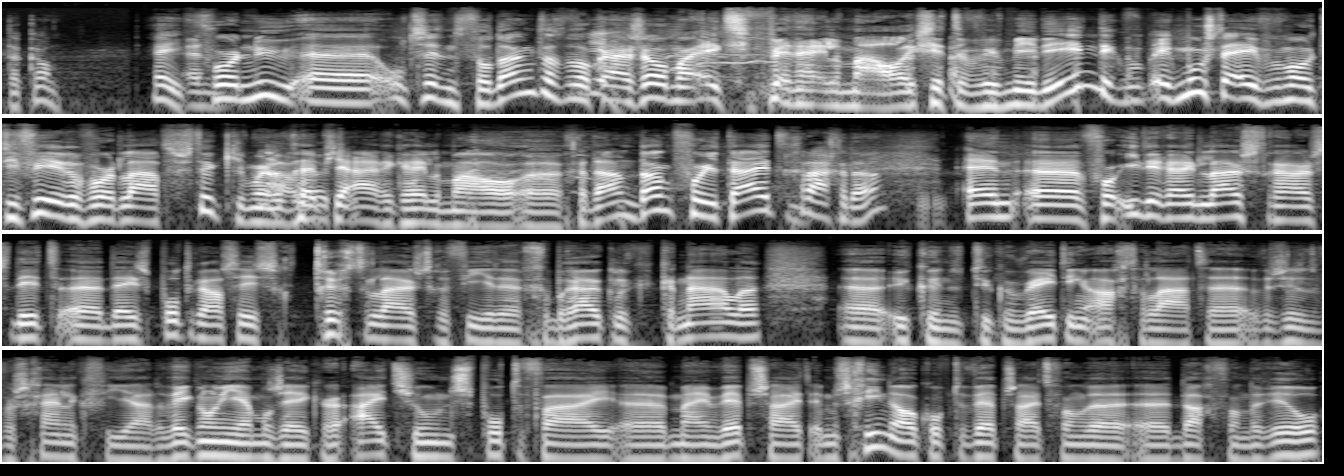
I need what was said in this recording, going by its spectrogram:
dat kan. Hey, voor nu uh, ontzettend veel dank dat we elkaar ja. zomaar. Ik ben helemaal, ik zit er weer middenin. Ik, ik moest even motiveren voor het laatste stukje, maar nou, dat heb je eigenlijk helemaal uh, gedaan. Dank voor je tijd. Graag gedaan. En uh, voor iedereen, luisteraars, dit, deze podcast is terug te luisteren via de gebruikelijke kanalen. u kunt natuurlijk een rating achterlaten. We zullen het waarschijnlijk via, dat weet ik nog niet helemaal zeker, iTunes, Spotify, mijn website en misschien ook op de website van de Dag van de Rail.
